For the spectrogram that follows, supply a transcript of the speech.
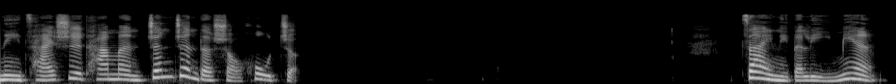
你才是他们真正的守护者，在你的里面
